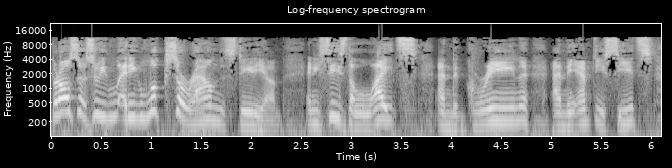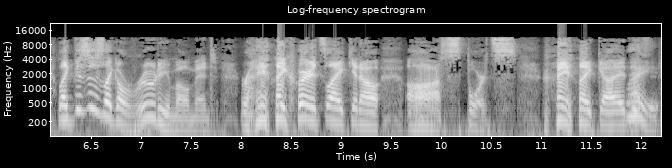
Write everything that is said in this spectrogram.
but also so he and he looks around the stadium and he sees the lights and the green and the empty seats. Like this is like a Rudy moment, right? Like where it's like, you know, oh, sports, right? Like uh, Right.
